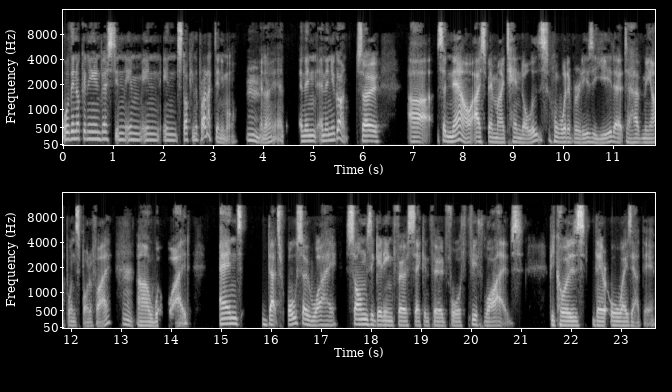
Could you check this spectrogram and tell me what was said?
well, they're not going to invest in, in, in, in stocking the product anymore Mm. you know, and, and then, and then you're gone. So, uh, so now I spend my $10 or whatever it is a year to, to have me up on Spotify, Mm. uh, worldwide. And that's also why songs are getting first, second, third, fourth, fifth lives because they're always out there.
